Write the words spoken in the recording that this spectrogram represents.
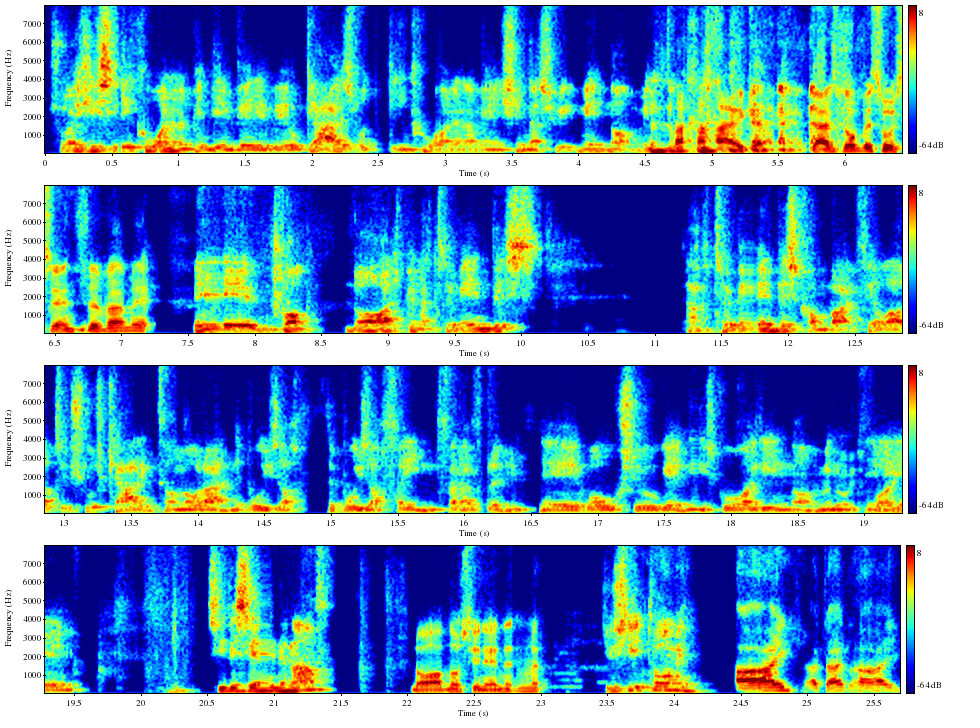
so, as you say, Cowan have been doing very well. Guys, we're Dean Cowan, I mentioned this week, mate, not me. Guys, don't be so sensitive, eh, mate. Um, but no, it's been a tremendous a tremendous comeback for lads. It shows character and all that, and the boys are the boys are fighting for everything. Uh, Walsh getting his goal again, not I mean. Um, See the sending off? No, I've not seen anything, mate. Do you see it, Tommy? Aye, I did, aye.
